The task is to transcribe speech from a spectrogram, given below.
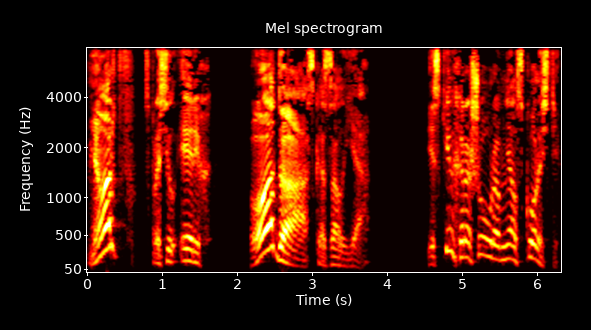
«Мертв?» — спросил Эрих. «О, да!» — сказал я. Искин хорошо уравнял скорости.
